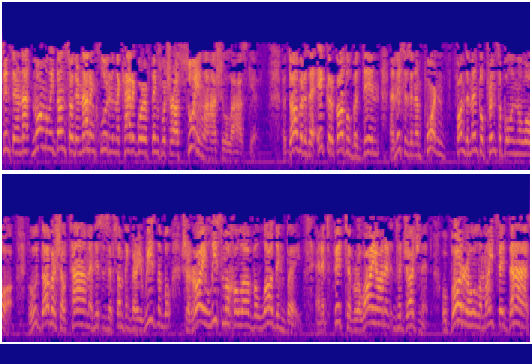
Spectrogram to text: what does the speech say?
since they're not normally done so, they're not included in the category of things which are asuin lahashil lahaskir. Davar is a ikr gadol badin, and this is an important fundamental principle in the law. Who davar shall tam, and this is something very reasonable. Sharoi lismach alav bay, and it's fit to rely on it and to judge it. Uborhu lamaitse das,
